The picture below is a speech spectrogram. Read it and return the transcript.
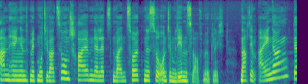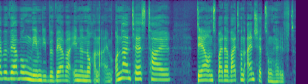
anhängend mit Motivationsschreiben der letzten beiden Zeugnisse und dem Lebenslauf möglich. Nach dem Eingang der Bewerbung nehmen die BewerberInnen noch an einem Online-Test teil, der uns bei der weiteren Einschätzung hilft.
